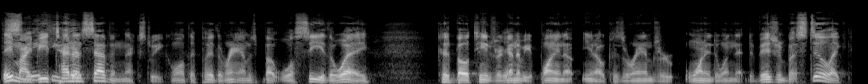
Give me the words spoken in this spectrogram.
They Sneaky might be ten good. and seven next week. Well, they play the Rams, but we'll see either way because both teams are yeah. going to be playing up, you know, because the Rams are wanting to win that division. But still, like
